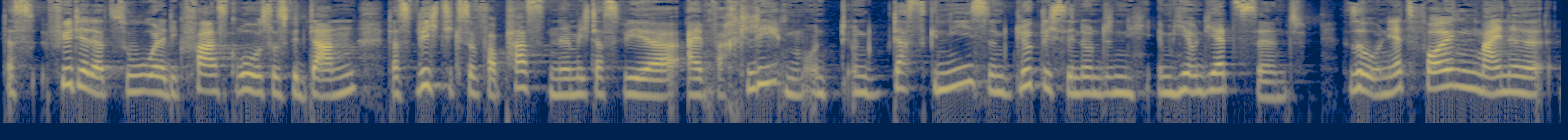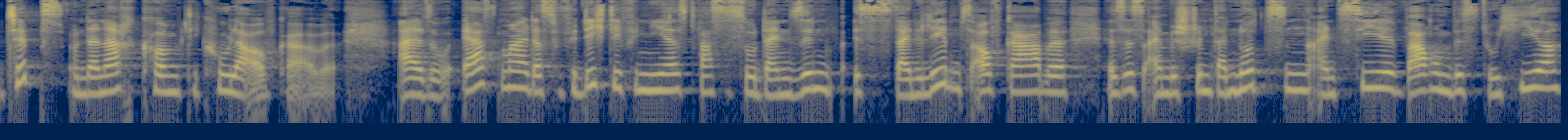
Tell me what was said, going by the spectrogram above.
das führt ja dazu oder die Gefahr ist groß, dass wir dann das Wichtigste verpassen, nämlich dass wir einfach leben und und das genießen und glücklich sind und in, im Hier und Jetzt sind. So, und jetzt folgen meine Tipps und danach kommt die coole Aufgabe. Also erstmal, dass du für dich definierst, was ist so dein Sinn, ist es deine Lebensaufgabe, es ist ein bestimmter Nutzen, ein Ziel, warum bist du hier,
